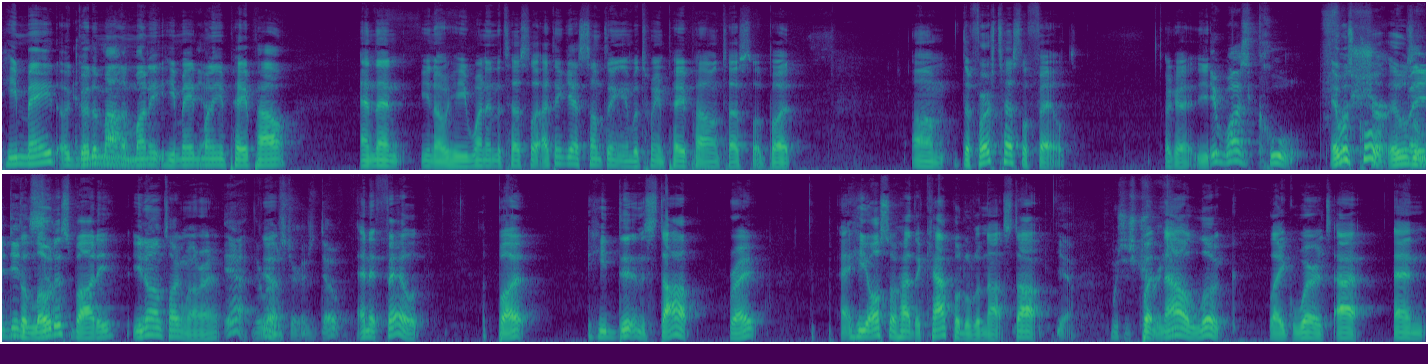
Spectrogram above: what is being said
he made a good amount of money. He made Yeah. money in PayPal, and then you know he went into Tesla. I think he has something in between PayPal and Tesla, but um, the first Tesla failed. Okay, It was cool. it was cool. sure, it was a, it the didn't sell. Lotus body. You know what I'm talking about, right? Yeah, the Yeah. Roadster was dope. and it failed. But he didn't stop, right? And he also had the capital to not stop. Yeah, which is true. But now look like where it's at. And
